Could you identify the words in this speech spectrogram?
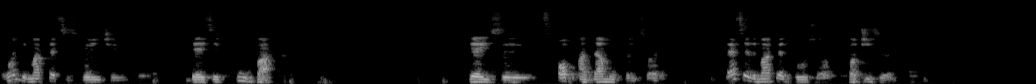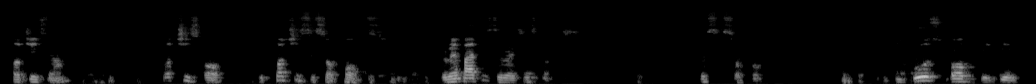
when the market is ranging, there is a pullback. There is a up and down movement, rather. Let's say the market goes up, touches it, touches down, touches up, it touches the support. Remember, this is the resistance. This is support. It goes up again.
